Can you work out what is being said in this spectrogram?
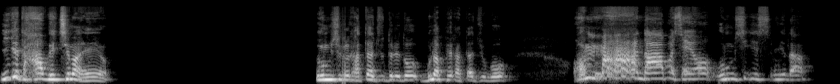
이게 다 외침 아니에요. 음식을 갖다 주더라도 문 앞에 갖다 주고 엄마 나와 보세요. 음식이 있습니다.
